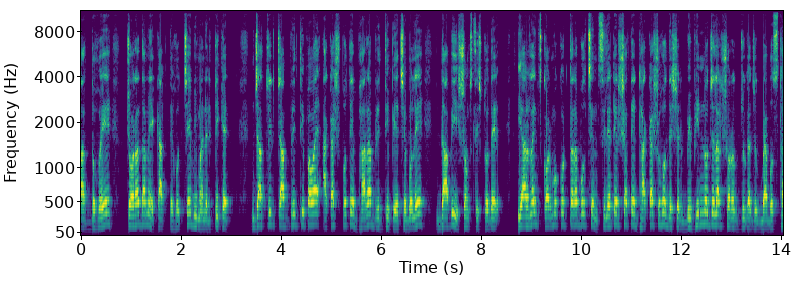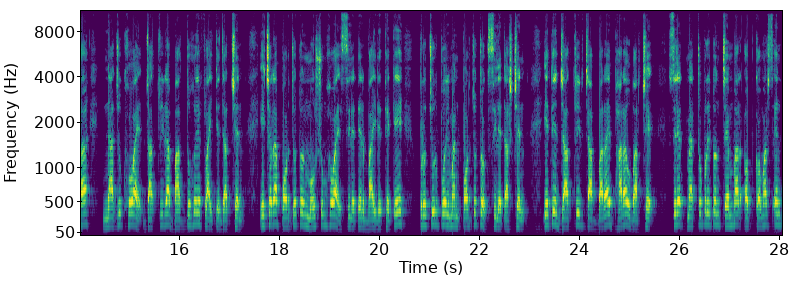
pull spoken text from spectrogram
বাধ্য হয়ে চড়া দামে কাটতে হচ্ছে বিমানের টিকিট। যাত্রীর চাপ বৃদ্ধি পাওয়ায় আকাশপথে ভাড়া বৃদ্ধি পেয়েছে বলে দাবি সংশ্লিষ্টদের। এয়ারলাইন্স কর্মকর্তারা বলছেন, সিলেটের সাথে ঢাকা সহ দেশের বিভিন্ন জেলার সড়ক যোগাযোগ ব্যবস্থা নাজুক হওয়ায় যাত্রীরা বাধ্য হয়ে ফ্লাইটে যাচ্ছেন। এছাড়া পর্যটন মৌসুম হওয়ায় সিলেটের বাইরে থেকে প্রচুর পরিমাণ পর্যটক সিলেট আসছেন। এতে যাত্রীর চাপ বাড়ায়, ভাড়াও বাড়ছে। Sylhet metropolitan chamber of commerce and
